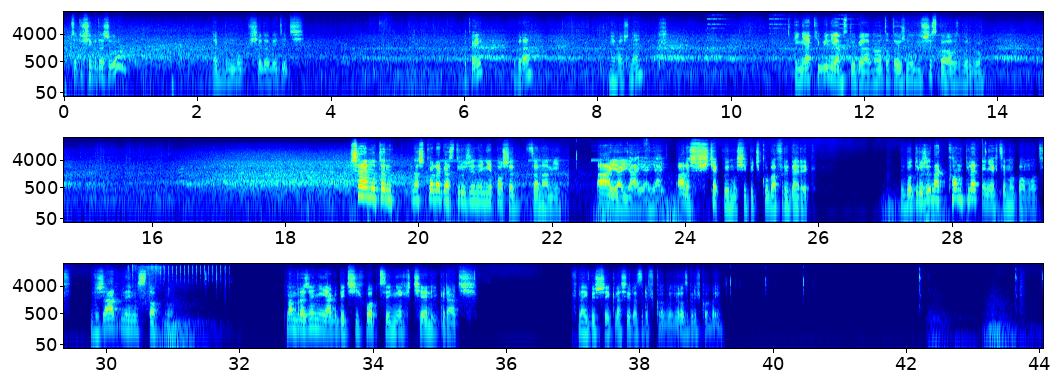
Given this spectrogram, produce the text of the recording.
Co tu się wydarzyło? Jakbym mógł się dowiedzieć? Okej, dobra. Nieważne. Iniaki Williams tu gra, no to to już mówi wszystko o Augsburgu. Czemu ten nasz kolega z drużyny nie poszedł za nami? Ajajajajaj, ależ wściekły musi być Kuba Fryderyk. Bo drużyna kompletnie nie chce mu pomóc. W żadnym stopniu. Mam wrażenie, jakby ci chłopcy nie chcieli grać w najwyższej klasie rozgrywkowej.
